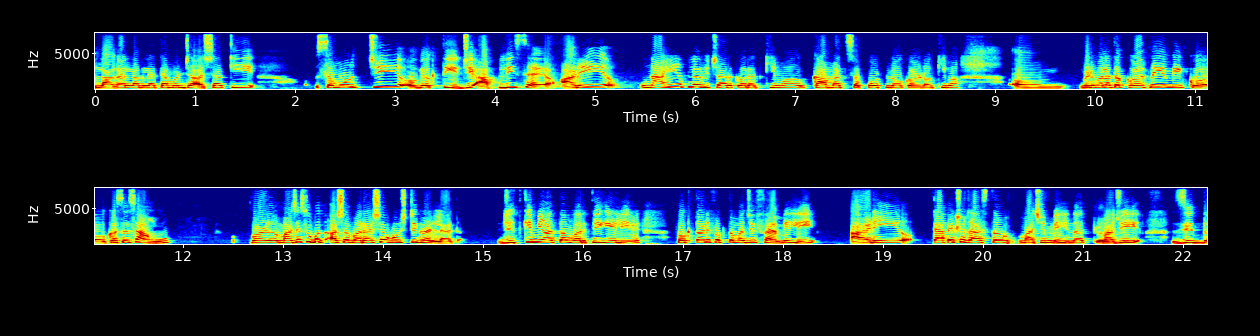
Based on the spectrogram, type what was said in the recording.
लागायला लागल्या. त्या म्हणजे अशा की समोरची व्यक्ती जी आपलीच आहे आणि नाही आपला विचार करत किंवा कामात सपोर्ट न करणं किंवा म्हणजे मला आता कळत नाहीये मी कसं सांगू. पण माझ्यासोबत अशा बऱ्याचशा गोष्टी घडल्यात जितकी मी आता वरती गेलीये फक्त आणि फक्त माझी फॅमिली आणि त्यापेक्षा जास्त माझी मेहनत. माझी जिद्द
